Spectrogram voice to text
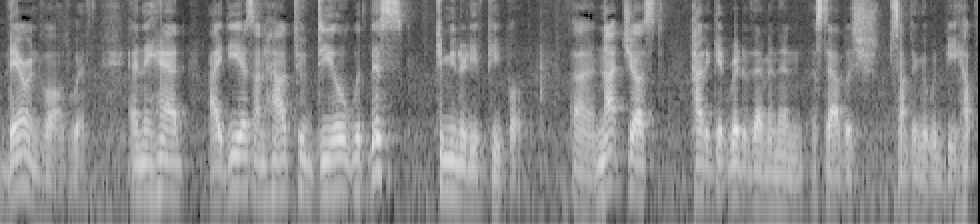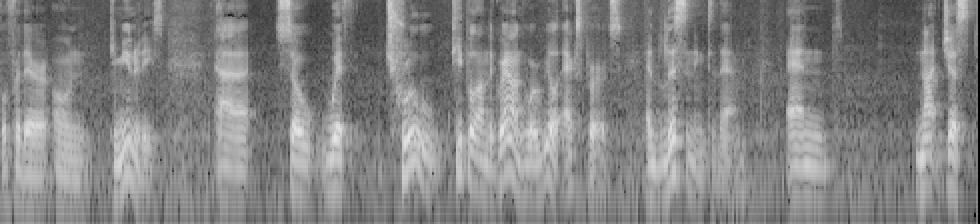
they're involved with. And they had ideas on how to deal with this community of people, uh, not just how to get rid of them and then establish something that would be helpful for their own communities. Uh, so, with true people on the ground who are real experts and listening to them and not just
